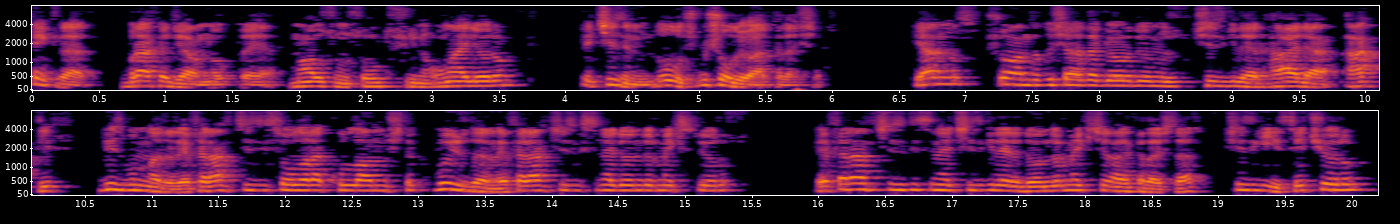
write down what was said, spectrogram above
tekrar bırakacağım noktaya mouse'un sol tuşunu onaylıyorum ve çizimimiz oluşmuş oluyor arkadaşlar. Yalnız şu anda dışarıda gördüğümüz çizgiler hala aktif. Biz bunları referans çizgisi olarak kullanmıştık. Bu yüzden referans çizgisine döndürmek istiyoruz. Referans çizgisine çizgileri döndürmek için arkadaşlar çizgiyi seçiyorum.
